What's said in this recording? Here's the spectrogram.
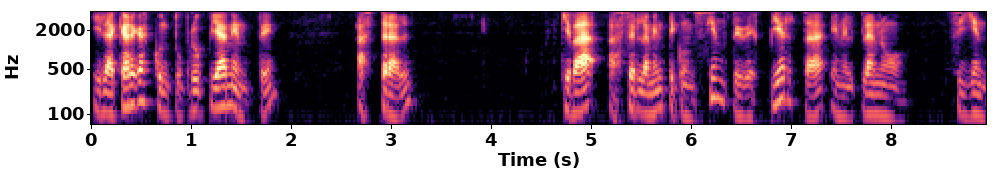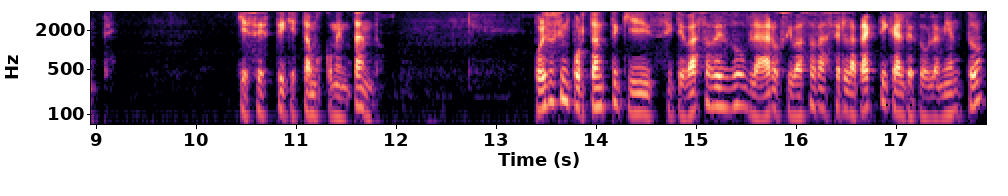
y la cargas con tu propia mente astral que va a hacer la mente consciente, despierta en el plano siguiente, que es este que estamos comentando. Por eso es importante que si te vas a desdoblar o si vas a hacer la práctica del desdoblamiento,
